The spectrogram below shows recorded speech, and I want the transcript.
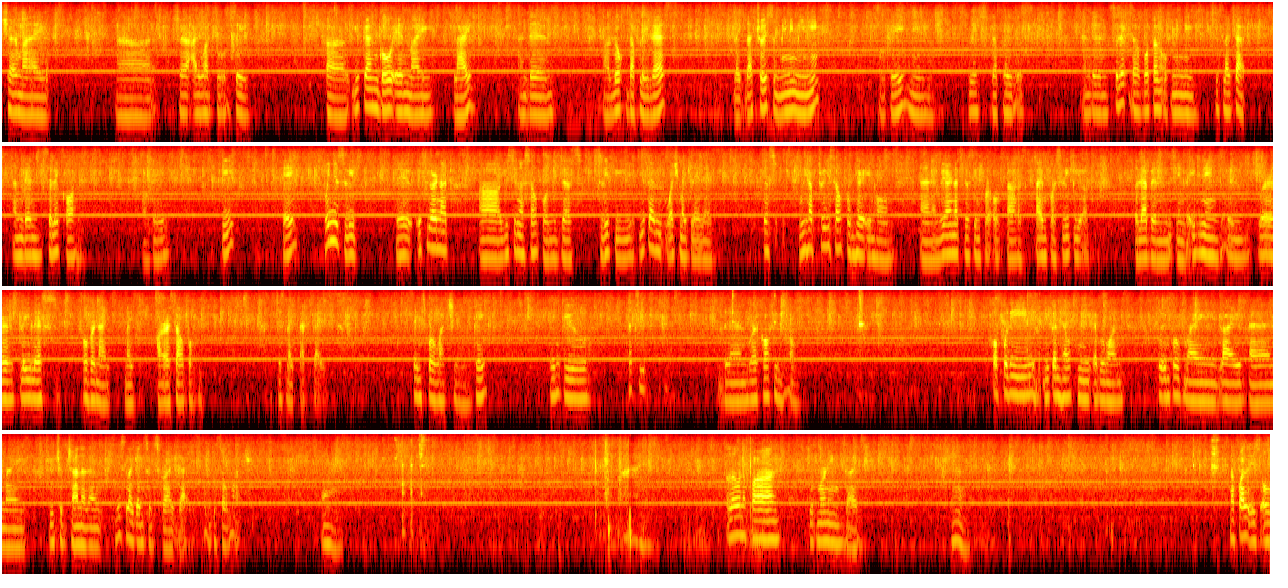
share my uh share i want to say uh you can go in my live and then uh, look the playlist. Like that choice mini mini okay? Mini. Use the playlist. And then select the button of mini. Just like that and then select all. Okay. See? Okay. When you sleep okay, if you are not uh, using a cell phone you just sleepy you can watch my playlist. Just we have three cell phone here in home and we are not using for uh, time for sleepy uh, 11 in the evening then we're playlist overnight my our cell phone just like that guys. Thanks for watching okay? Thank you. That's it. Then we're coffee now. Hopefully you can help me everyone to improve my life and my youtube channel. And please like and subscribe guys. Thank you so much. Hello, Nafal. Good morning, guys. Hmm. Nafal is always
